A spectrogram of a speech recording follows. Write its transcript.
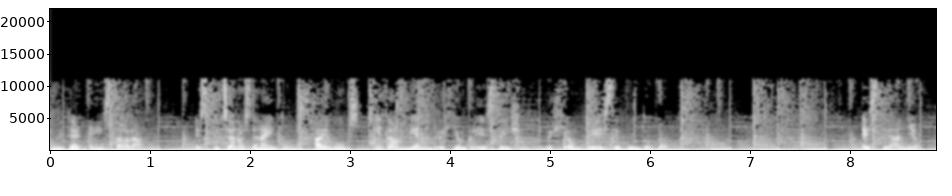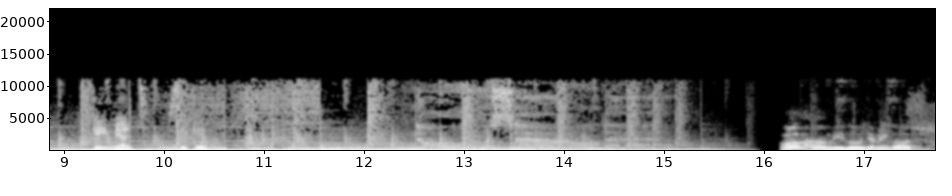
Twitter e Instagram. Escúchanos en iTunes, iBooks y también en región PlayStation, regionps.com. Este año, GameElch se queda. Hola amigos y amigas,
